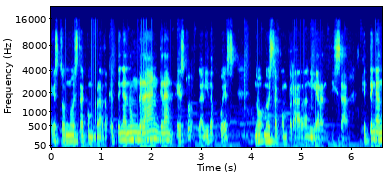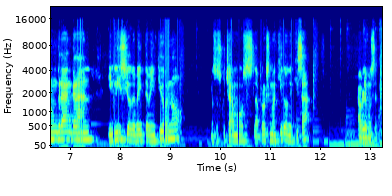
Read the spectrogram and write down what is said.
esto no está comprado. Que tengan un gran, gran, esto, la vida pues, no, no está comprada ni garantizada. Que tengan un gran, gran inicio de 2021. Nos escuchamos la próxima aquí donde quizá hablemos de ti.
